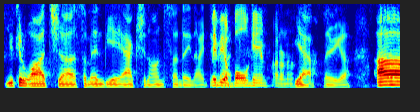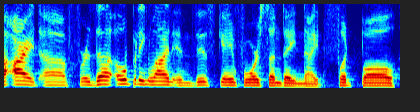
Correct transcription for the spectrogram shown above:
you can watch uh, some NBA action on Sunday night. Maybe a bowl game. I don't know. Yeah, there you go. Uh, all right. Uh, for the opening line in this game for Sunday night football,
